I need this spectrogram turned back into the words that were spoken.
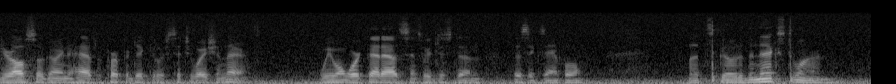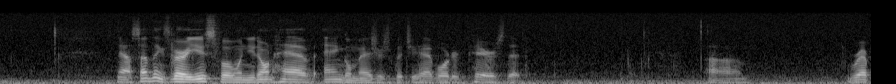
you're also going to have a perpendicular situation there. We won't work that out since we've just done this example. Let's go to the next one. Now, something's very useful when you don't have angle measures, but you have ordered pairs that um, rep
